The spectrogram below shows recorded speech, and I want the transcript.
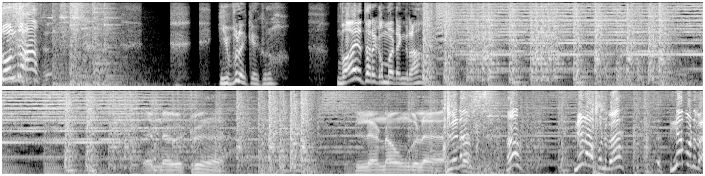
சொல்றா. இவ்வளவு கேக்குறோம். வாயை திறக்க மாட்டேங்கிறான். என்னை விட்டுருங்க. இல்லைன்னா உங்களை? என்னடா பண்ணுவ? என்ன பண்ணுவ?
